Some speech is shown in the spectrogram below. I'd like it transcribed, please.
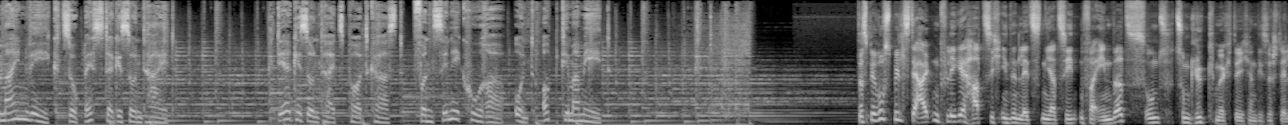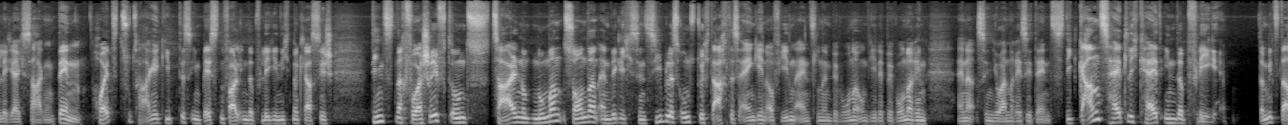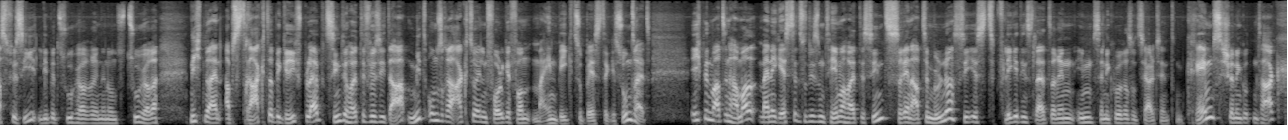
Mein Weg zu bester Gesundheit. Der Gesundheitspodcast von Cinecura und OptimaMed. Das Berufsbild der Altenpflege hat sich in den letzten Jahrzehnten verändert und zum Glück möchte ich an dieser Stelle gleich sagen. Denn heutzutage gibt es im besten Fall in der Pflege nicht nur klassisch Dienst nach Vorschrift und Zahlen und Nummern, sondern ein wirklich sensibles und durchdachtes Eingehen auf jeden einzelnen Bewohner und jede Bewohnerin einer Seniorenresidenz. Die Ganzheitlichkeit in der Pflege. Damit das für Sie, liebe Zuhörerinnen und Zuhörer, nicht nur ein abstrakter Begriff bleibt, sind wir heute für Sie da mit unserer aktuellen Folge von Mein Weg zu bester Gesundheit. Ich bin Martin Hammerl. Meine Gäste zu diesem Thema heute sind Renate Müllner. Sie ist Pflegedienstleiterin im Senecura Sozialzentrum Krems. Schönen guten Tag.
